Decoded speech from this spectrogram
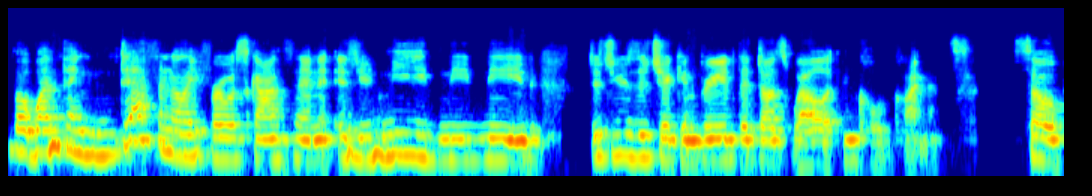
but one thing definitely for Wisconsin is you need, need, need to choose a chicken breed that does well in cold climates. So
